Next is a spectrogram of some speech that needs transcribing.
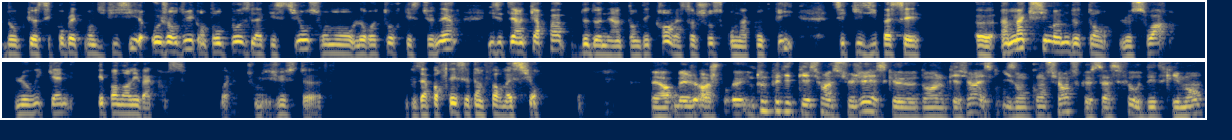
Donc, c'est complètement difficile. Aujourd'hui, quand on pose la question sur le retour questionnaire, ils étaient incapables de donner un temps d'écran. La seule chose qu'on a compris, c'est qu'ils y passaient un maximum de temps le soir, le week-end et pendant les vacances. Voilà, je voulais juste euh, vous apporter cette information. Alors, une toute petite question à ce sujet. Est-ce que dans le questionnaire, est-ce qu'ils ont conscience que ça se fait au détriment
